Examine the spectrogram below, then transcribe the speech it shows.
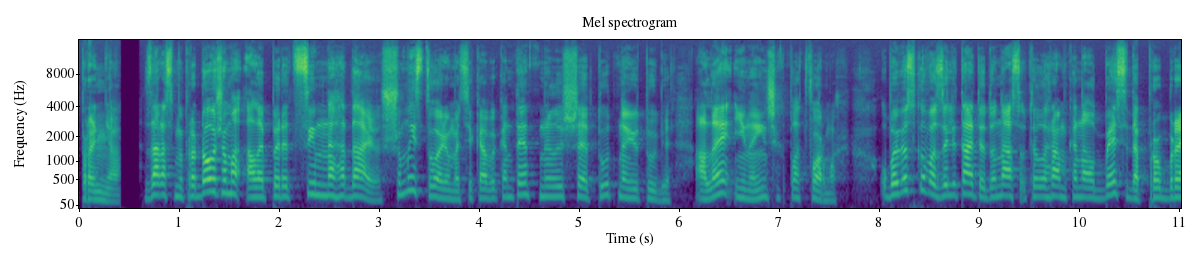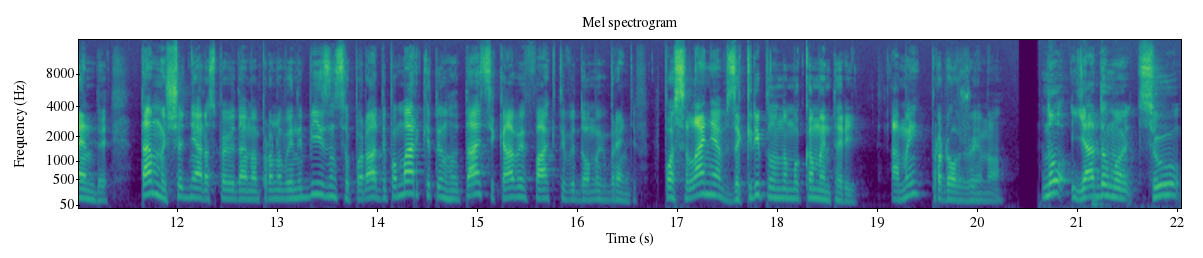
прання. Зараз ми продовжимо, але перед цим нагадаю, що ми створюємо цікавий контент не лише тут на Ютубі, але і на інших платформах. Обов'язково залітайте до нас у телеграм-канал Бесіда про бренди. Там ми щодня розповідаємо про новини бізнесу, поради по маркетингу та цікаві факти відомих брендів. Посилання в закріпленому коментарі. А ми продовжуємо. Ну, я думаю, цю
